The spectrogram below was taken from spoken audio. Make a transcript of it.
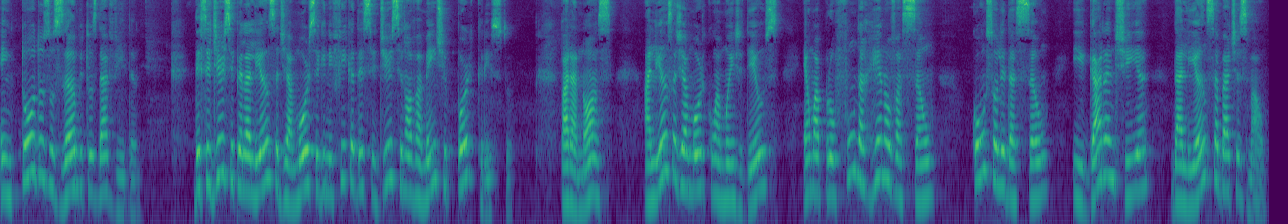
em todos os âmbitos da vida. Decidir-se pela aliança de amor significa decidir-se novamente por Cristo. Para nós, a aliança de amor com a Mãe de Deus é uma profunda renovação, consolidação e garantia da aliança batismal.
